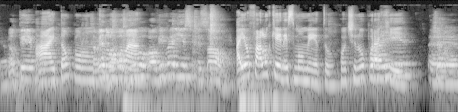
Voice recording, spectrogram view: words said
É o tempo. Ah, então pronto. Tá vendo? Vamos Ao lá. vivo, ao vivo é isso, pessoal. Aí eu falo o que nesse momento? Continuo por aqui. É,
